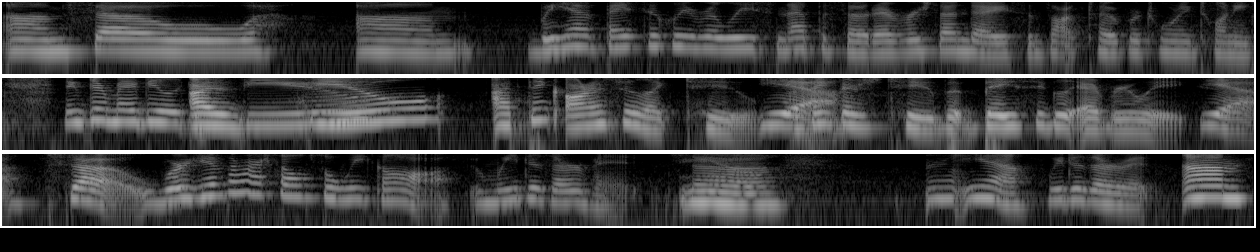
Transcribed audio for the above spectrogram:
Um, so um, we have basically released an episode every Sunday since October 2020. I think there may be like a few. do. I think honestly like two. Yeah. I think there's two, but basically every week. Yeah. So we're giving ourselves a week off, and we deserve it. So Yeah. mm, yeah, we deserve it. Um,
